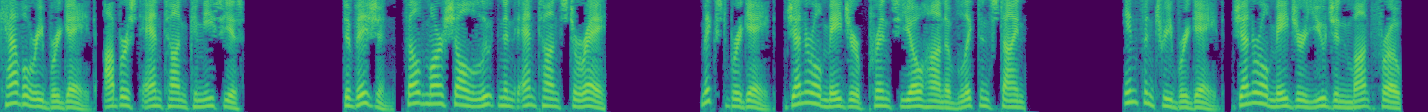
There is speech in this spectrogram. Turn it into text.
Cavalry Brigade, Oberst Anton Canisius Division, Feldmarschall Lieutenant Anton Sztáray Mixed Brigade, General Major Prince Johann of Liechtenstein Infantry Brigade, General Major Eugen Montfrault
